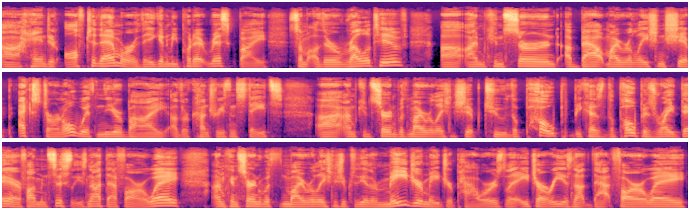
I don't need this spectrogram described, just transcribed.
Uh, handed off to them, or are they going to be put at risk by some other relative? Uh, I'm concerned about my relationship external with nearby other countries and states. Uh, I'm concerned with my relationship to the Pope because the Pope is right there. If I'm in Sicily, he's not that far away. I'm concerned with my relationship to the other major, major powers. The HRE is not that far away.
